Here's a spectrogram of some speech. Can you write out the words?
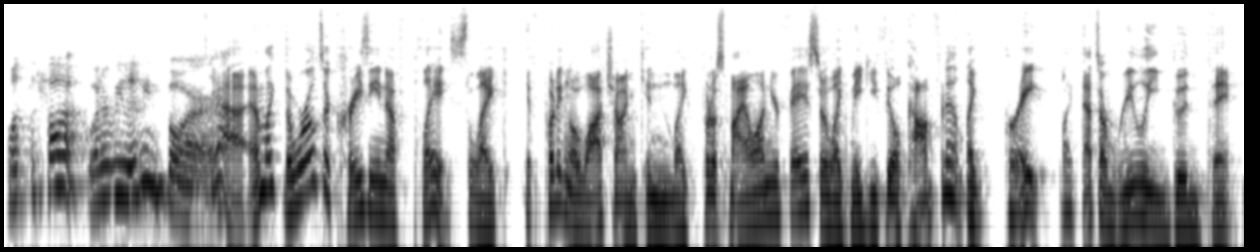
what the fuck? What are we living for? Yeah, and like the world's a crazy enough place. Like if putting a watch on can like put a smile on your face or like make you feel confident, like great. Like that's a really good thing.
